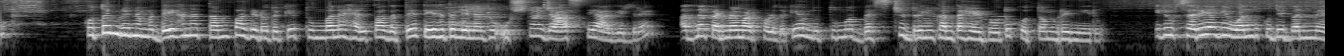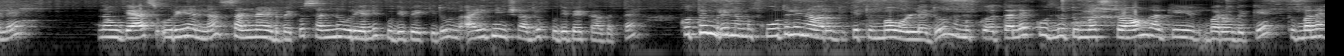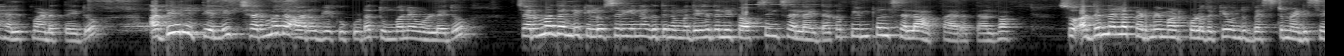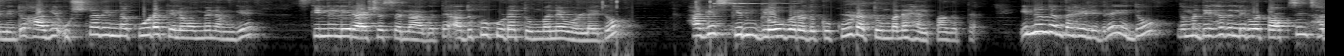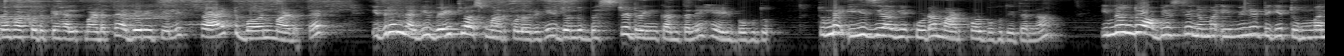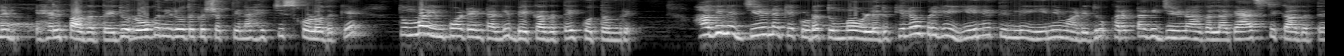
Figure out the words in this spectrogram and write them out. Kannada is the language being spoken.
ಕೊತ್ತಂಬರಿ ನಮ್ಮ ದೇಹನ ತಂಪಾಗಿಡೋದಕ್ಕೆ ತುಂಬಾ ಹೆಲ್ಪ್ ಆಗುತ್ತೆ. ದೇಹದಲ್ಲಿ ಏನಾದರೂ ಉಷ್ಣ ಜಾಸ್ತಿ ಆಗಿದ್ದರೆ ಅದನ್ನ ಕಡಿಮೆ ಮಾಡ್ಕೊಳ್ಳೋದಕ್ಕೆ ಒಂದು ತುಂಬ ಬೆಸ್ಟ್ ಡ್ರಿಂಕ್ ಅಂತ ಹೇಳ್ಬೋದು ಕೊತ್ತಂಬರಿ ನೀರು. ಇದು ಸರಿಯಾಗಿ ಒಂದು ಕುದಿ ಬಂದ ಮೇಲೆ ನಾವು ಗ್ಯಾಸ್ ಉರಿಯನ್ನು ಸಣ್ಣ ಇಡಬೇಕು. ಸಣ್ಣ ಉರಿಯಲ್ಲಿ ಕುದಿಬೇಕಿದು. ಒಂದು ಐದು ನಿಮಿಷ ಆದರೂ ಕುದಿಬೇಕಾಗತ್ತೆ. ಕೊತ್ತಂಬರಿ ನಮ್ಮ ಕೂದಲಿನ ಆರೋಗ್ಯಕ್ಕೆ ತುಂಬ ಒಳ್ಳೆಯದು ನಮ್ಮ ತಲೆ ಕೂದಲು ತುಂಬ ಸ್ಟ್ರಾಂಗ್ ಆಗಿ ಬರೋದಕ್ಕೆ ತುಂಬಾ ಹೆಲ್ಪ್ ಮಾಡುತ್ತೆ ಇದು. ಅದೇ ರೀತಿಯಲ್ಲಿ ಚರ್ಮದ ಆರೋಗ್ಯಕ್ಕೂ ಕೂಡ ತುಂಬಾ ಒಳ್ಳೆಯದು ಚರ್ಮದಲ್ಲಿ ಕೆಲವು ಸರಿ ಏನಾಗುತ್ತೆ? ನಮ್ಮ ದೇಹದಲ್ಲಿ ಟಾಕ್ಸಿನ್ಸ್ ಎಲ್ಲ ಇದ್ದಾಗ ಪಿಂಪಲ್ಸ್ ಎಲ್ಲ ಆಗ್ತಾ ಇರುತ್ತೆ ಅಲ್ವಾ? ಸೊ ಅದನ್ನೆಲ್ಲ ಕಡಿಮೆ ಮಾಡ್ಕೊಳ್ಳೋದಕ್ಕೆ ಒಂದು ಬೆಸ್ಟ್ ಮೆಡಿಸಿನ್ ಇದು. ಹಾಗೆ ಉಷ್ಣದಿಂದ ಕೂಡ ಕೆಲವೊಮ್ಮೆ ನಮಗೆ ಸ್ಕಿನ್ನಲ್ಲಿ ರ್ಯಾಷಸ್ ಎಲ್ಲ ಆಗುತ್ತೆ. ಅದಕ್ಕೂ ಕೂಡ ತುಂಬಾ ಒಳ್ಳೆಯದು ಹಾಗೆ ಸ್ಕಿನ್ ಗ್ಲೋ ಬರೋದಕ್ಕೂ ಕೂಡ ತುಂಬಾ ಹೆಲ್ಪ್ ಆಗುತ್ತೆ. ಇನ್ನೊಂದಂತ ಹೇಳಿದರೆ, ಇದು ನಮ್ಮ ದೇಹದಲ್ಲಿರುವ ಟಾಕ್ಸಿನ್ಸ್ ಹೊರಗೆ ಹಾಕೋದಕ್ಕೆ ಹೆಲ್ಪ್ ಮಾಡುತ್ತೆ. ಅದೇ ರೀತಿಯಲ್ಲಿ ಫ್ಯಾಟ್ ಬರ್ನ್ ಮಾಡುತ್ತೆ. ಇದರಿಂದಾಗಿ ವೆಯ್ಟ್ ಲಾಸ್ ಮಾಡ್ಕೊಳ್ಳೋರಿಗೆ ಇದೊಂದು ಬೆಸ್ಟ್ ಡ್ರಿಂಕ್ ಅಂತಲೇ ಹೇಳಬಹುದು. ತುಂಬ ಈಸಿಯಾಗಿ ಕೂಡ ಮಾಡ್ಕೊಳ್ಬಹುದು ಇದನ್ನು. ಇನ್ನೊಂದು ಆಬ್ವಿಯಸ್ಲಿ ನಮ್ಮ ಇಮ್ಯುನಿಟಿಗೆ ತುಂಬಾ ಹೆಲ್ಪ್ ಆಗುತ್ತೆ. ಇದು ರೋಗ ನಿರೋಧಕ ಶಕ್ತಿನ ಹೆಚ್ಚಿಸ್ಕೊಳ್ಳೋದಕ್ಕೆ ತುಂಬ ಇಂಪಾರ್ಟೆಂಟ್ ಆಗಿ ಬೇಕಾಗುತ್ತೆ ಈ ಕೊತ್ತಂಬರಿ. ಹಾಗೆಯೇ ಜೀರ್ಣಕ್ಕೆ ಕೂಡ ತುಂಬ ಒಳ್ಳೆಯದು ಕೆಲವೊಬ್ಬರಿಗೆ ಏನೇ ತಿನ್ನಲಿ ಏನೇ ಮಾಡಿದರೂ ಕರೆಕ್ಟಾಗಿ ಜೀರ್ಣ ಆಗಲ್ಲ ಗ್ಯಾಸ್ಟ್ರಿಕ್ ಆಗುತ್ತೆ,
